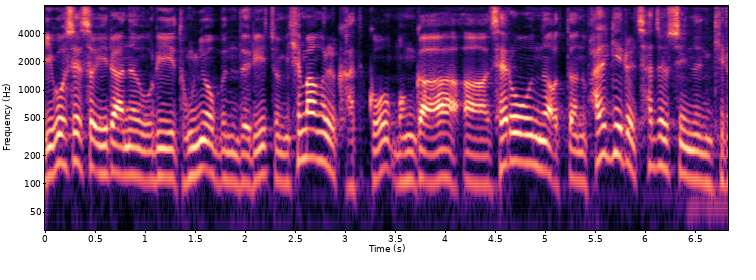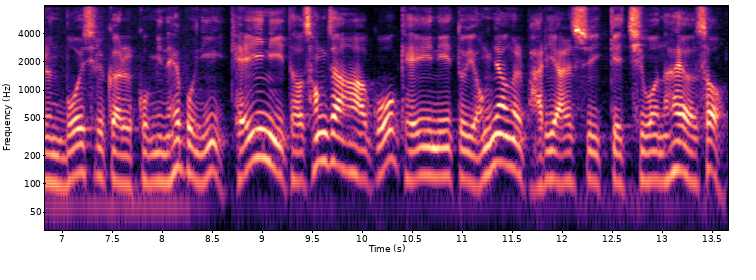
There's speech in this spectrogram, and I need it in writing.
이곳에서 일하는 우리 동료분들이 좀 희망을 갖고 뭔가 어, 새로운 어떤 활기를 찾을 수 있는 길은 무엇일까를 고민해 보니 개인이 더 성장하고 개인이 또 역량을 발휘할 수 있게 지원하여서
